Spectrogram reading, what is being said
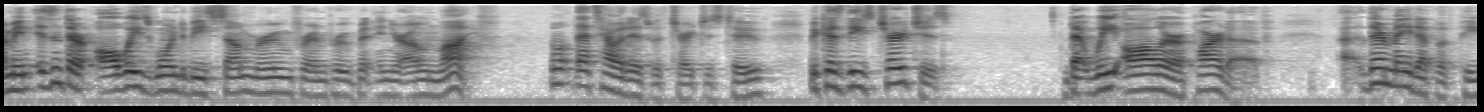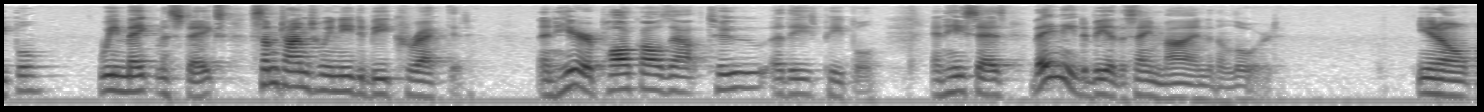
I mean isn't there always going to be some room for improvement in your own life well, that's how it is with churches too. Because these churches that we all are a part of, uh, they're made up of people. We make mistakes. Sometimes we need to be corrected. And here, Paul calls out two of these people. And he says they need to be of the same mind in the Lord. You know,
